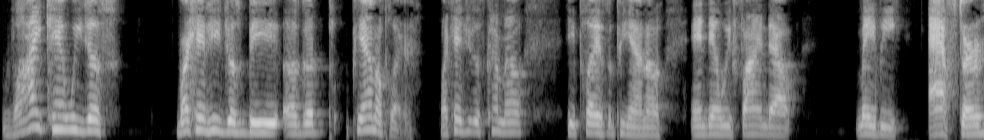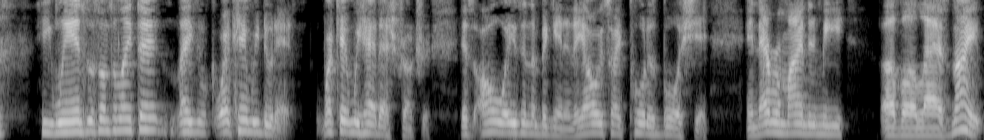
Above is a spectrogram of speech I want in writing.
why can't we just why can't he just be a good piano player? Why can't you just come out, he plays the piano, and then we find out maybe after he wins or something like that? Like, why can't we do that? Why can't we have that structure? It's always in the beginning. They always like pull this bullshit. And that reminded me of uh, last night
